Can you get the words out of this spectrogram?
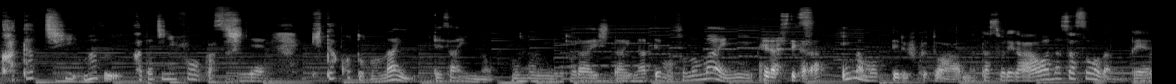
形まず形にフォーカスして着たことのないデザインのものにトライしたいなでもその前に減らしてから、今持ってる服とはまたそれが合わなさそうなので、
